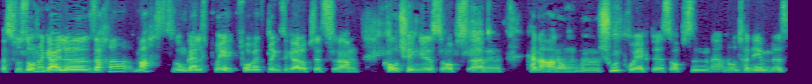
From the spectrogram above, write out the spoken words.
dass du so eine geile Sache machst, so ein geiles Projekt vorwärts bringst, egal ob es jetzt ähm, Coaching ist, ob es, ähm, keine Ahnung, ein Schulprojekt ist, ob es ein, ein Unternehmen ist,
